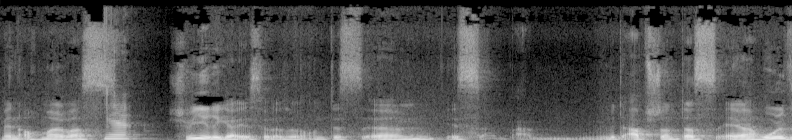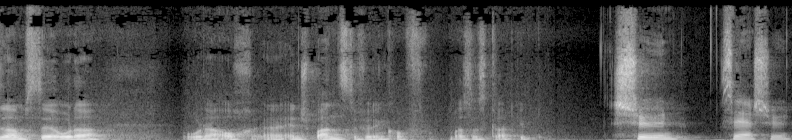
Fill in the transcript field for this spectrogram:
wenn auch mal was ja. schwieriger ist oder so. Und das ähm, ist mit Abstand das erholsamste oder oder auch äh, entspannendste für den Kopf, was es gerade gibt. Schön, sehr schön.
